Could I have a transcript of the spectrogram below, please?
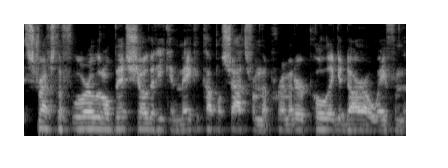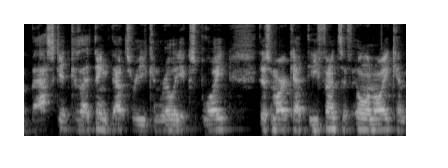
stretch the floor a little bit, show that he can make a couple shots from the perimeter, pull Ighodaro away from the basket, because I think that's where you can really exploit this Marquette defense. If Illinois can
